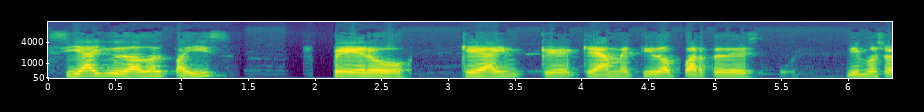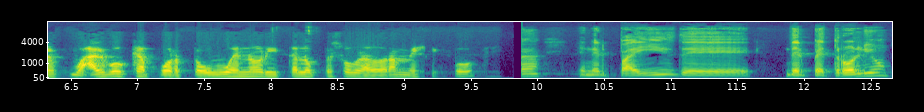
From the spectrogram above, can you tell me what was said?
sí ha ayudado al país, pero ¿qué, hay, qué, qué ha metido aparte de esto? Vimos algo que aportó bueno ahorita López Obrador a México. En el país de, del petróleo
